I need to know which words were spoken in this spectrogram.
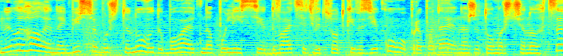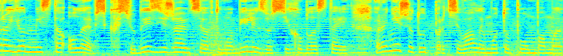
Нелегали найбільше бурштину видобувають на Поліссі, 20% з якого припадає на Житомирщину. Це район міста Олевськ. Сюди з'їжджаються автомобілі з усіх областей. Раніше тут працювали мотопомпами.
